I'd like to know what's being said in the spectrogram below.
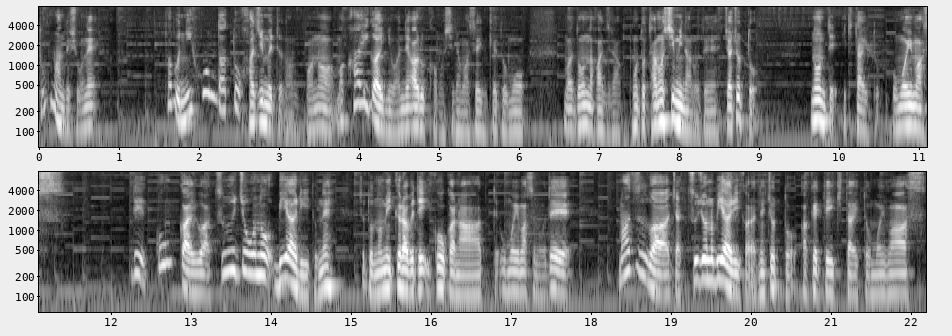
どうなんでしょうね。多分日本だと初めてなのかな、まあ、海外にはねあるかもしれませんけども、まあ、どんな感じなのか本当楽しみなのでねじゃあちょっと飲んでいきたいと思います。で今回は通常のビアリーとねちょっと飲み比べていこうかなって思いますのでまずはじゃあ通常のビアリーからねちょっと開けていきたいと思います。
